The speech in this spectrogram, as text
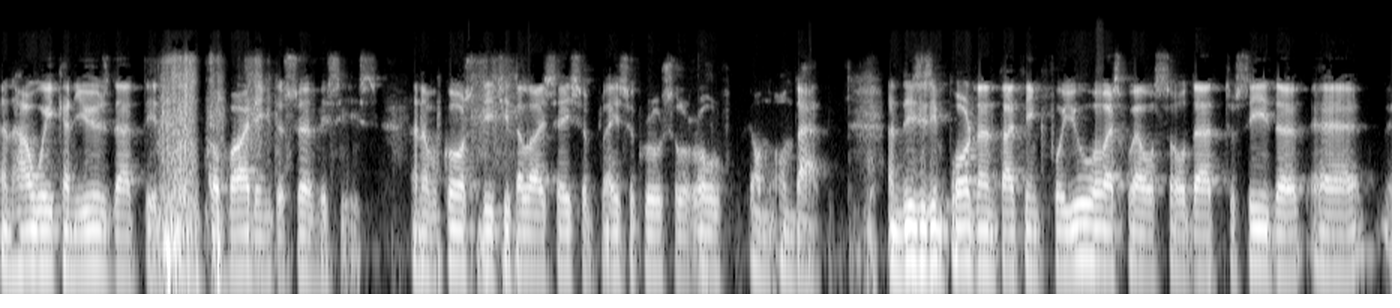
and how we can use that in, in, providing the services. And of course, digitalization plays a crucial role on, on that. And this is important, I think, for you as well, so that to see the uh,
